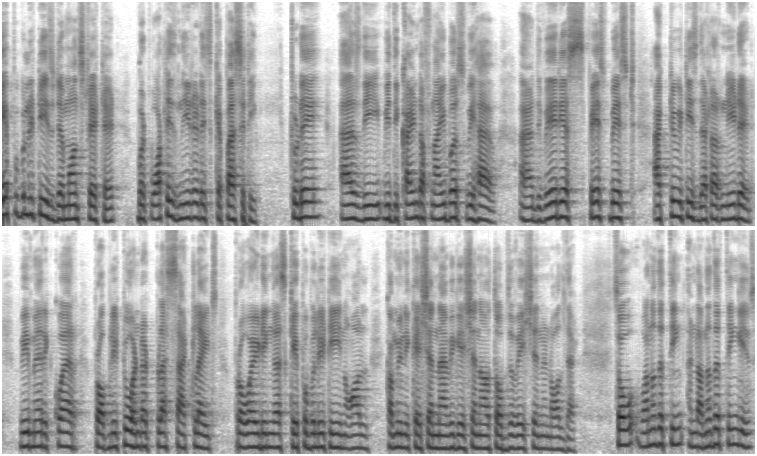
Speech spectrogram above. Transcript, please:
capability is demonstrated, but what is needed is capacity. Today, as the, with the kind of neighbors we have and the various space-based activities that are needed, we may require probably 200 plus satellites providing us capability in all communication, navigation, Earth observation, and all that. So one other thing, and another thing is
